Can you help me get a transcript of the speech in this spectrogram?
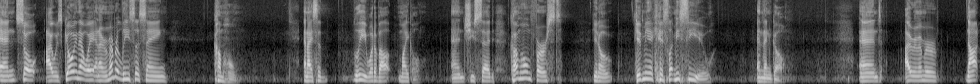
And so I was going that way, and I remember Lisa saying, Come home. And I said, Lee, what about Michael? And she said, Come home first, you know, give me a kiss, let me see you, and then go. And I remember not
